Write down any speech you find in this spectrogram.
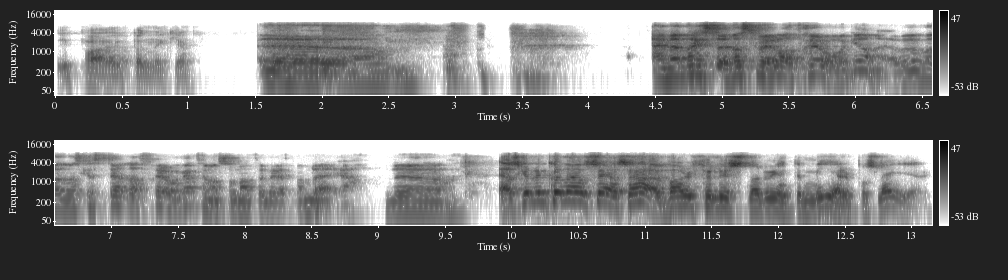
i pipen, Nicke? eh, Nej, men vad, vad svår frågan är. Man- ska ställa frågan till någon som man inte vet vem det är. Det, Jag skulle kunna säga så här. Varför lyssnar du inte mer på Slayer?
